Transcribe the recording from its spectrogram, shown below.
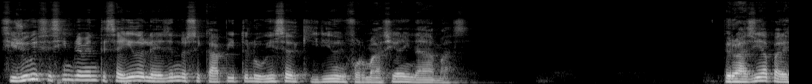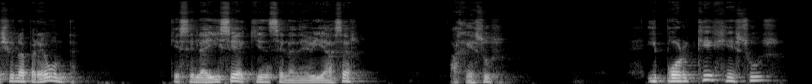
Si yo hubiese simplemente seguido leyendo ese capítulo hubiese adquirido información y nada más. Pero allí apareció una pregunta que se la hice a quien se la debía hacer, a Jesús. ¿Y por qué Jesús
